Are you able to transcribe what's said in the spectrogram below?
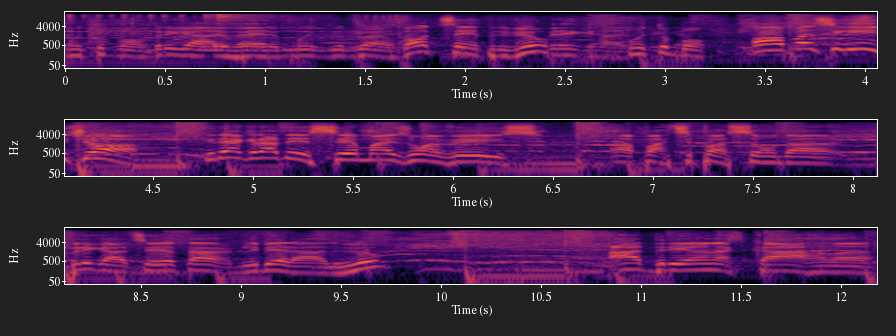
Muito bom, obrigado, Valeu, velho. Muito, bom. volte sempre, viu? Obrigado, Muito obrigado. bom. Ó, faz o seguinte, ó. Queria agradecer mais uma vez a participação da. Obrigado, você já tá liberado, viu? Adriana Carla.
